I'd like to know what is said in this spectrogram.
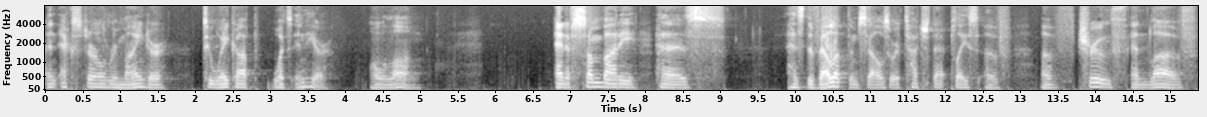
an external reminder to wake up what's in here all along. And if somebody has has developed themselves or touched that place of, of truth and love,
